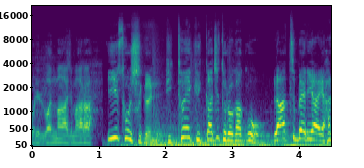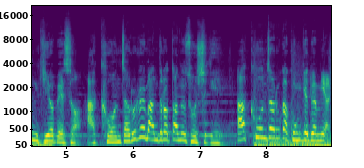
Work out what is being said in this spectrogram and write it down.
우릴 원망하지 마라. 이 소식은 빅터의 귀까지 들어가고 라트베리아의 한 기업에서 아크 원자로를 만들었다는 소식이 아크 원자로가 공개되면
